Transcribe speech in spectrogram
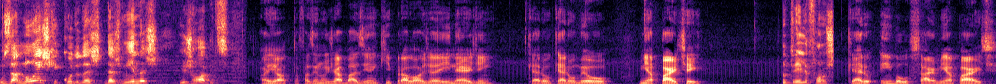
os anões que cuidam das, das minas e os hobbits. Aí, ó, tô fazendo um jabazinho aqui pra loja aí, nerd, hein? Quero, quero o meu, minha parte aí. No trailer foram Quero embolsar minha parte.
